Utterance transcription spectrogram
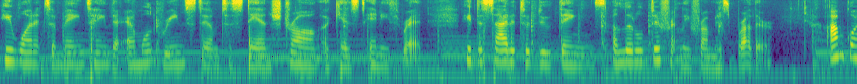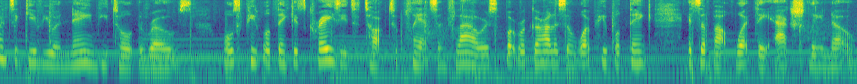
He wanted to maintain the emerald green stem to stand strong against any threat. He decided to do things a little differently from his brother. I'm going to give you a name, he told the rose. Most people think it's crazy to talk to plants and flowers, but regardless of what people think, it's about what they actually know.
